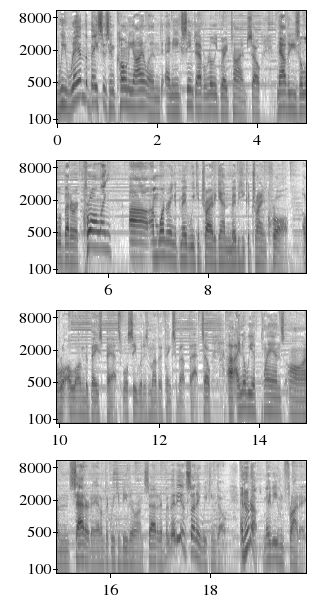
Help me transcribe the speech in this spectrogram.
We ran the bases in Coney Island, and he seemed to have a really great time. So now that he's a little better at crawling, uh, I'm wondering if maybe we could try it again. Maybe he could try and crawl along the base paths. We'll see what his mother thinks about that. So uh, I know we have plans on Saturday. I don't think we could be there on Saturday, but maybe on Sunday we can go. And who knows, maybe even Friday.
